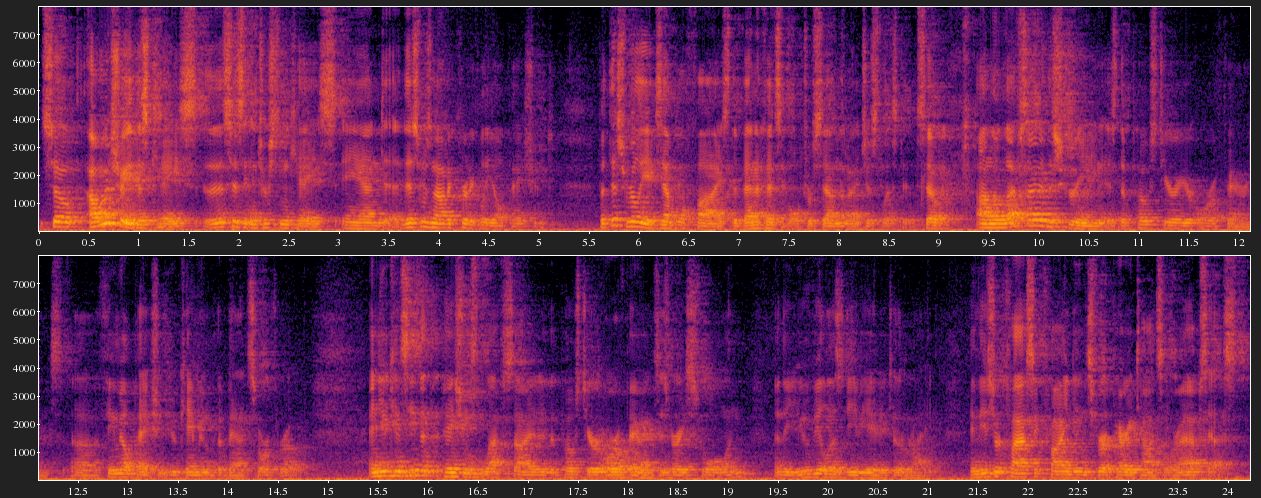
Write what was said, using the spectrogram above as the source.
So I want to show you this case. This is an interesting case, and this was not a critically ill patient. But this really exemplifies the benefits of ultrasound that I just listed. So on the left side of the screen is the posterior oropharynx, a female patient who came in with a bad sore throat. And you can see that the patient's left side of the posterior oropharynx is very swollen, and the uvula is deviated to the right. And these are classic findings for a peritonsillar abscess.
